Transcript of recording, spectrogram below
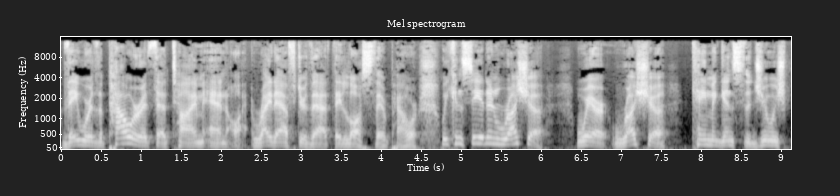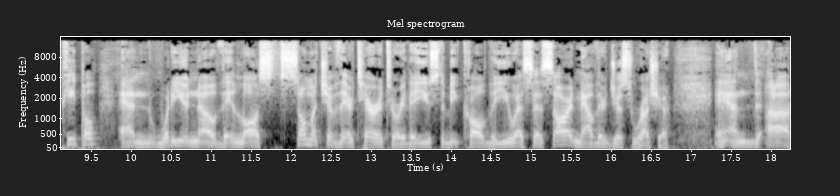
they were the power at that time, and right after that, they lost their power. We can see it in Russia, where Russia came against the Jewish people, and what do you know? They lost so much of their territory. They used to be called the USSR, now they're just Russia, and uh,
